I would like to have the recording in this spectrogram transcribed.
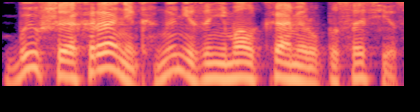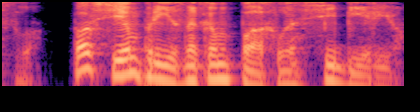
Бывший охранник ныне занимал камеру по соседству. По всем признакам пахло Сибирью.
